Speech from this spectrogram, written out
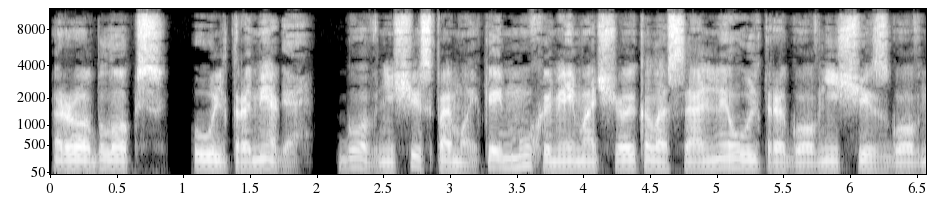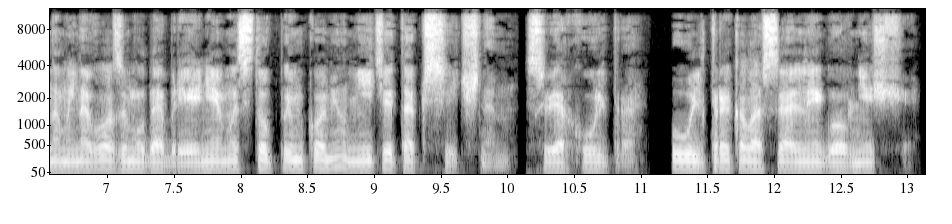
Роблокс, ультра-мега, говнище с помойкой мухами и мочой колоссальное ультра-говнище с говном и навозом удобрением и с тупым комьюнити токсичным. Сверхультра, ультра-колоссальное говнище,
